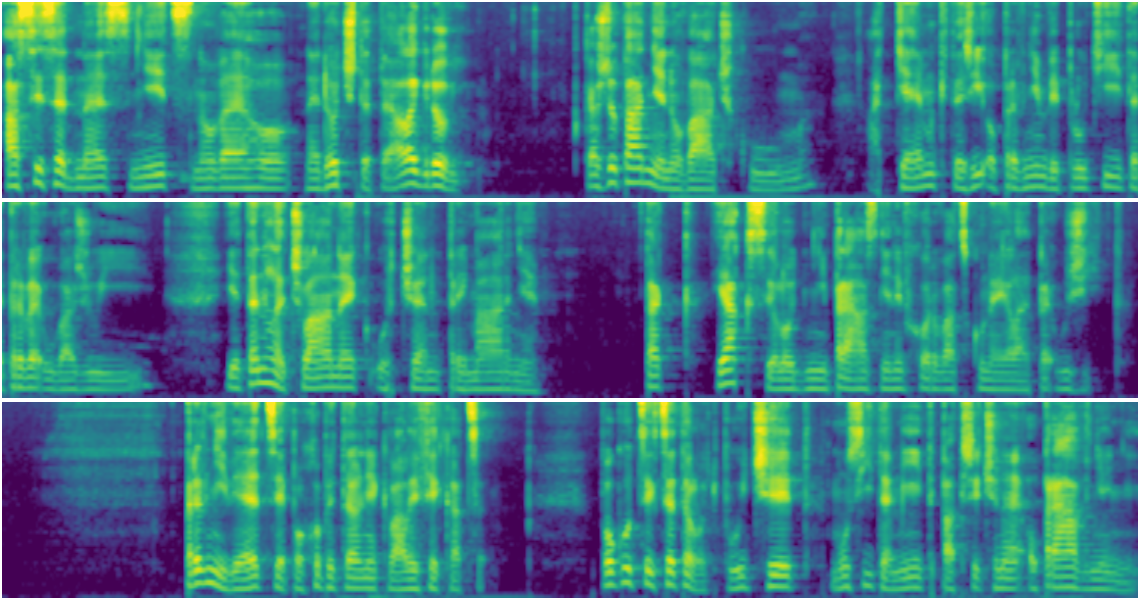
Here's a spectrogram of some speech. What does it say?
asi se dnes nic nového nedočtete, ale kdo ví. Každopádně nováčkům a těm, kteří o prvním vyplutí teprve uvažují, je tenhle článek určen primárně. Tak jak si lodní prázdniny v Chorvatsku nejlépe užít? První věc je pochopitelně kvalifikace. Pokud si chcete loď půjčit, musíte mít patřičné oprávnění.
